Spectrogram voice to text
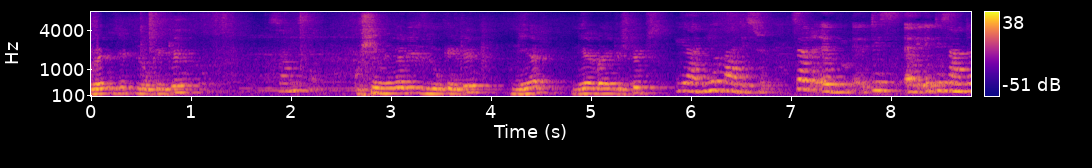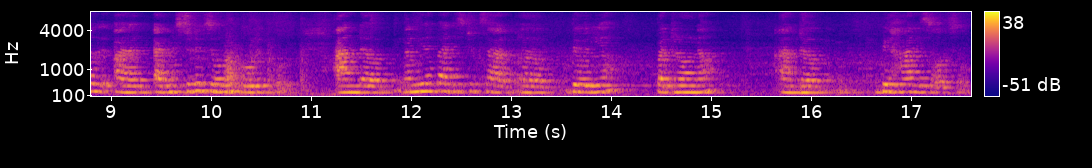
Where is it located? Sorry, sir. Kushinagar is located near nearby districts. Yeah, nearby district. Sir, um, it is uh, it is under uh, administrative zone of Gorakhpur, and uh, nearby districts are uh, Deoria, Padrauna, and uh, Bihar is also.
